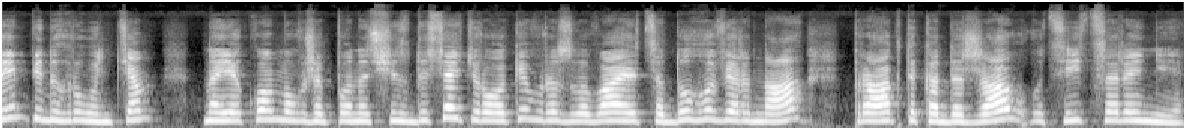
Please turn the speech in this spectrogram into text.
тим підґрунтям, на якому вже понад 60 років розвивається договірна практика держав у цій царині.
